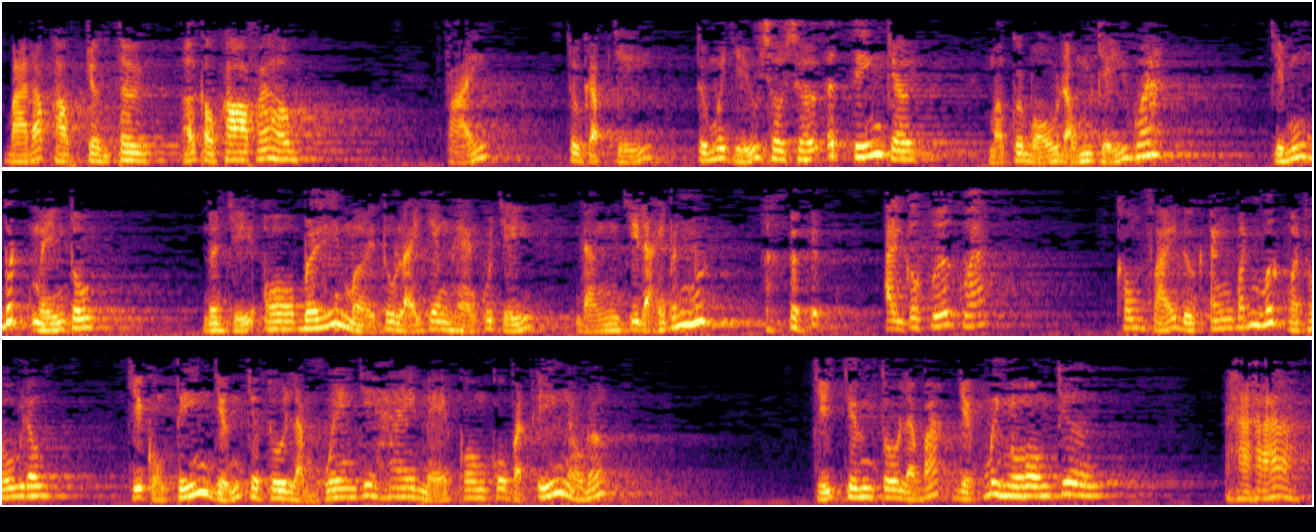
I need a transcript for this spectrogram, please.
Bà đốc học trường tư Ở cầu kho phải không? Phải Tôi gặp chị Tôi mới diễu sơ sơ ít tiếng chơi. Mà coi bộ động chỉ quá Chị muốn bích miệng tôi. Nên chị ô bế mời tôi lại gian hàng của chị Đặng chị đãi bánh mứt. Anh có phước quá. Không phải được ăn bánh mứt mà thôi đâu Chỉ còn tiến dẫn cho tôi làm quen với hai mẹ con cô Bạch Yến nào đó. Chỉ chân tôi là bác vật mới ngon chứ. À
